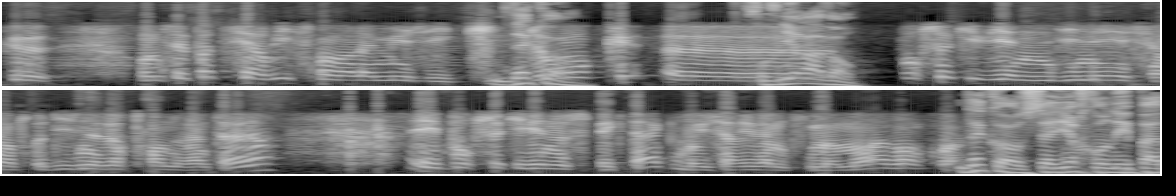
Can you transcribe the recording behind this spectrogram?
que on ne fait pas de service pendant la musique. D'accord. Donc, euh, Faut venir avant. Pour ceux qui viennent dîner, c'est entre 19h30 et 20h. Et pour ceux qui viennent au spectacle, bon, ils arrivent un petit moment avant, quoi. D'accord, c'est-à-dire qu'on n'est pas,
